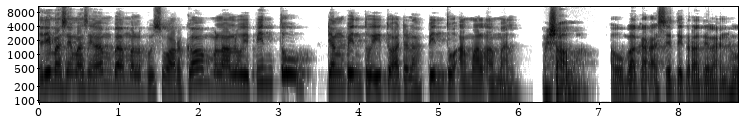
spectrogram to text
Jadi masing-masing hamba melebu swarga melalui pintu yang pintu itu adalah pintu amal-amal. Masya Allah. Abu Bakar As-Siddiq radhiyallahu anhu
